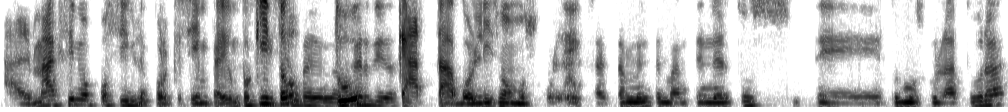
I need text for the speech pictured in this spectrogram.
al máximo posible, porque siempre hay un poquito, hay tu pérdida. catabolismo muscular. Exactamente, mantener tus, eh, tu musculatura,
